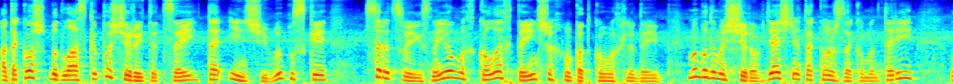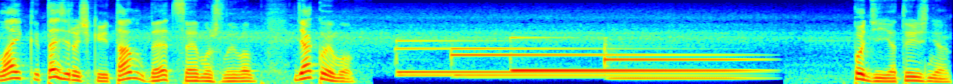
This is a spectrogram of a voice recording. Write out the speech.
А також, будь ласка, поширюйте цей та інші випуски серед своїх знайомих, колег та інших випадкових людей. Ми будемо щиро вдячні також за коментарі, лайки та зірочки там, де це можливо. Дякуємо! Подія тижня.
